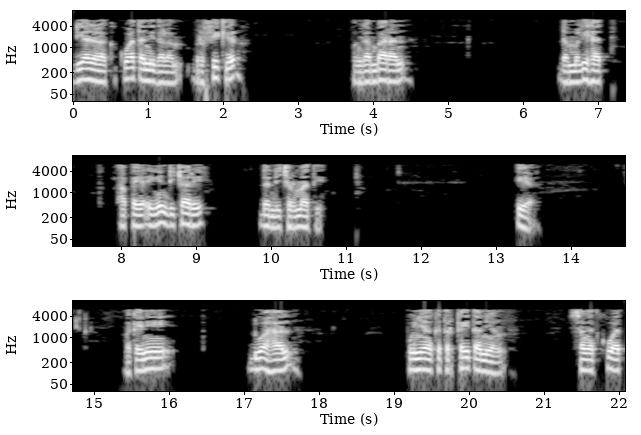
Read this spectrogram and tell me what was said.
dia adalah kekuatan di dalam berfikir, penggambaran dan melihat apa yang ingin dicari dan dicermati. Iya. Maka ini dua hal punya keterkaitan yang sangat kuat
